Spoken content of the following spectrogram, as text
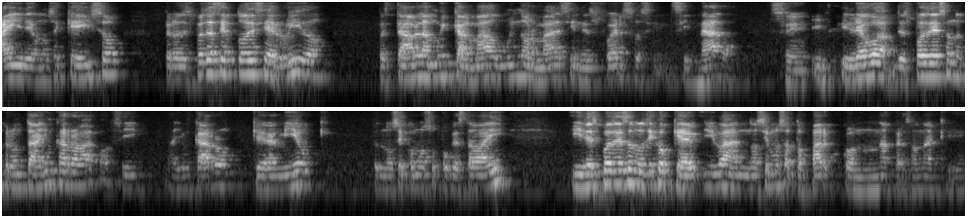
aire o no sé qué hizo, pero después de hacer todo ese ruido, pues te habla muy calmado, muy normal, sin esfuerzo, sin, sin nada. Sí. Y, y luego, después de eso, nos pregunta, ¿hay un carro abajo? Sí, hay un carro que era mío, pues no sé cómo supo que estaba ahí. Y después de eso nos dijo que iba, nos íbamos a topar con una persona que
